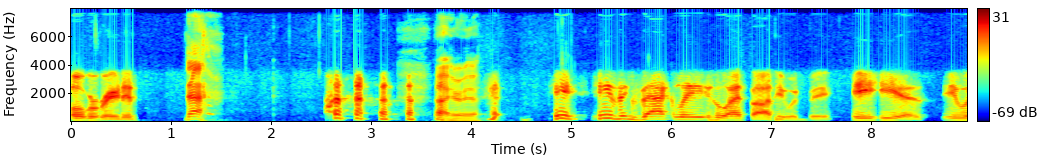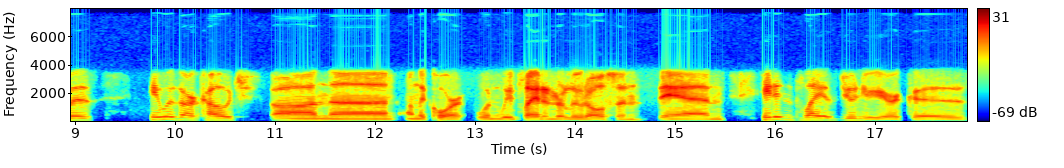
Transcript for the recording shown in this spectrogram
Overrated. I hear you. He he's exactly who I thought he would be. He he is. He was he was our coach on the on the court when we played under Lute Olson, and he didn't play his junior year because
